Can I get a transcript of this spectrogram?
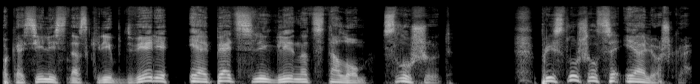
Покосились на скрип двери и опять слегли над столом, слушают. Прислушался и Алешка.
